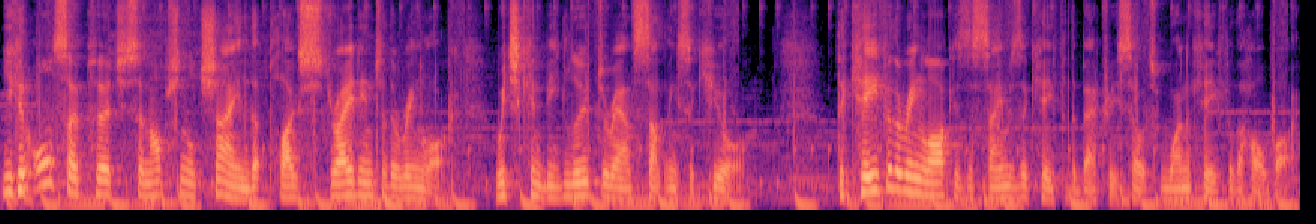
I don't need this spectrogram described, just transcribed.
You can also purchase an optional chain that plugs straight into the ring lock, which can be looped around something secure. The key for the ring lock is the same as the key for the battery, so it's one key for the whole bike.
